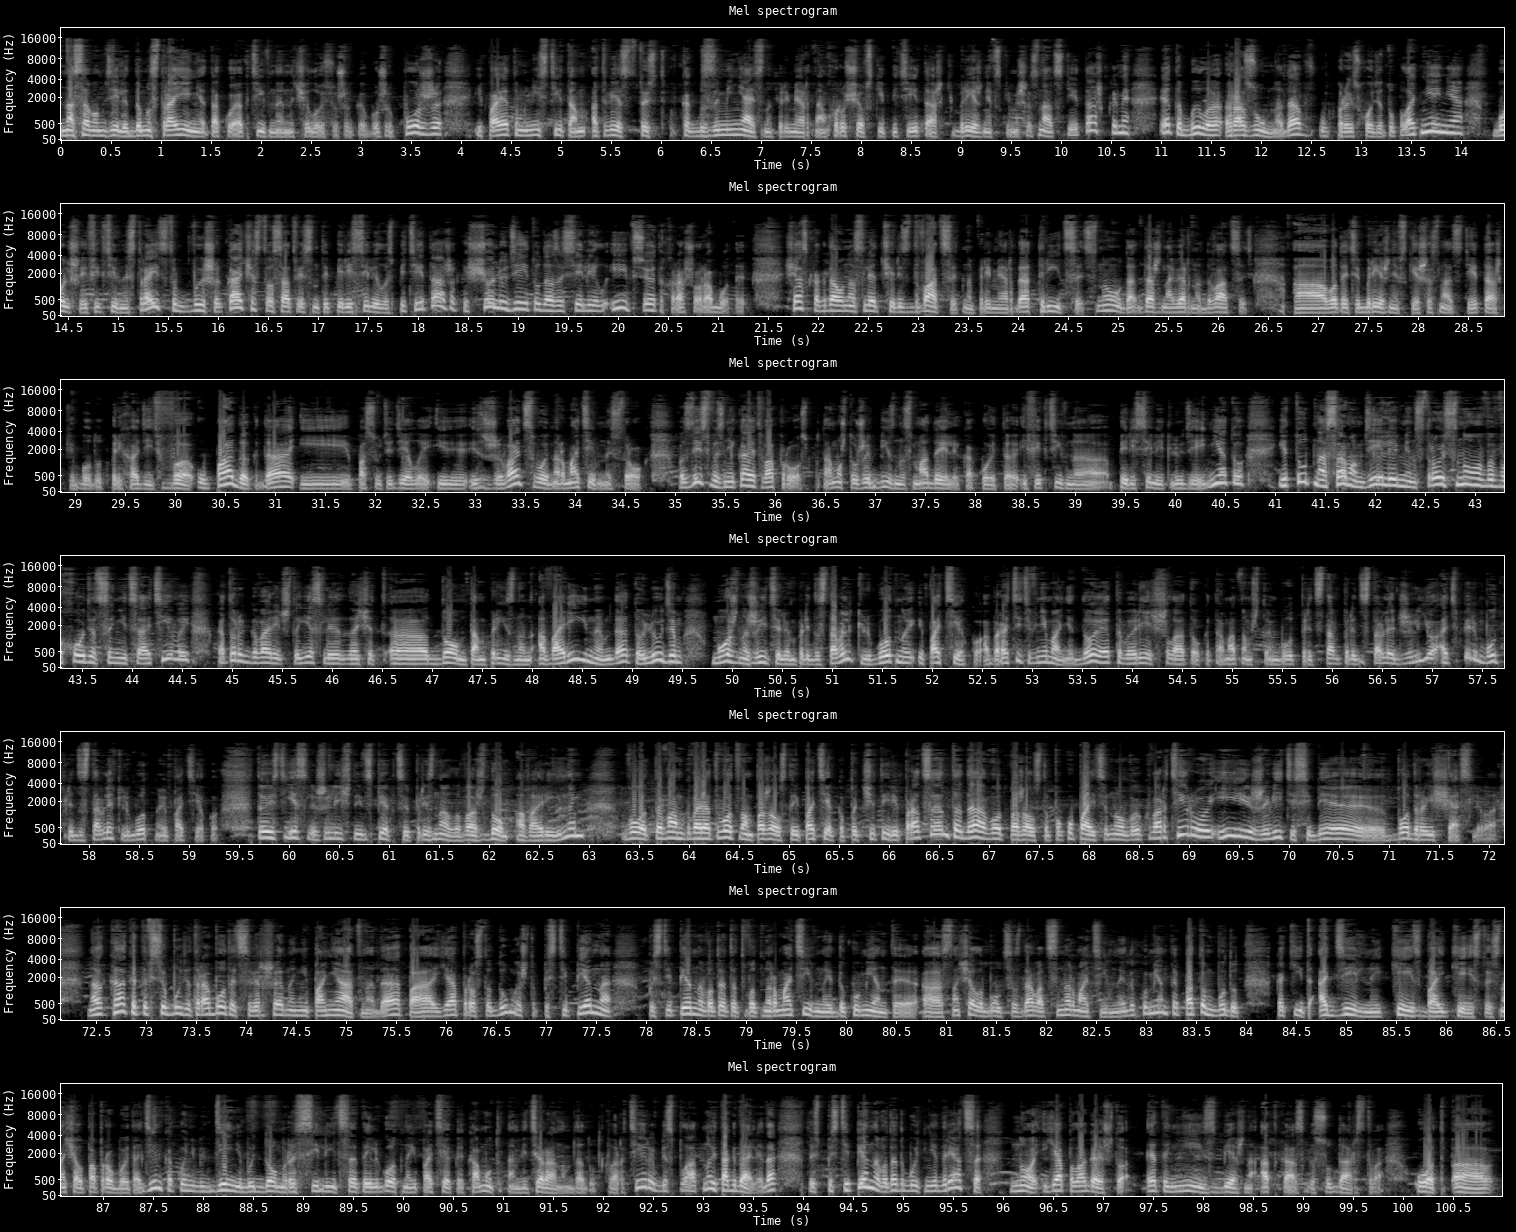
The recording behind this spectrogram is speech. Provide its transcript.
на самом деле домостроение такое активное началось уже, как бы, уже позже, и поэтому нести там ответственность, то есть как бы заменять, например, там хрущевские пятиэтажки брежневскими шестнадцатиэтажками, это было разумно, да, происходит уплотнение, больше эффективность строительства, выше качество, соответственно, ты переселил из пятиэтажек, еще людей туда заселил, и все это хорошо работает. Сейчас, когда у нас лет через 20, например, да, 30, ну, да, даже, наверное, 20, а, вот эти брежневские шестнадцатиэтажки будут приходить в упадок, да, и, по сути дела, и изживать свой нормативный срок, вот здесь возникает вопрос, потому что уже бизнес-модели какой-то эффективно переселить людей нету, и тут на самом деле Минстрой снова выходит с инициативой, которая говорит, что если, значит, э, дом там признан аварийным, да, то людям можно, жителям, предоставлять льготную ипотеку. Обратите внимание, до этого речь шла только там о том, что им будут предоставлять жилье, а теперь им будут предоставлять льготную ипотеку. То есть, если жилищная инспекция признала ваш дом аварийным, вот, то вам говорят, вот вам, пожалуйста, ипотека под 4%, да, вот, пожалуйста, покупайте новую квартиру и живите себе бодро и счастливо. Но как это все будет работать, совершенно непонятно, да, по, я просто думаю, что постепенно, постепенно вот этот вот нормативные документы, а сначала будут создаваться нормативные документы, потом будут какие-то отдельные кейс-by-кейс, то есть сначала попробуют один какой-нибудь где-нибудь дом расселить с этой льготной ипотекой, кому-то там ветеранам дадут квартиры бесплатно, ну и так далее. Да? То есть постепенно вот это будет внедряться, но я полагаю, что это неизбежно отказ государства от а,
